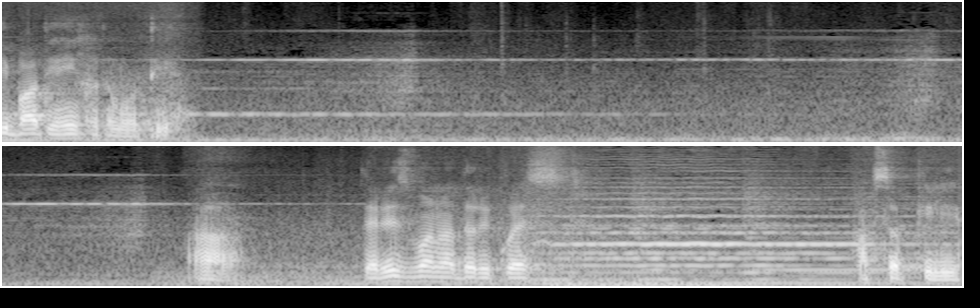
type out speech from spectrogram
ये बात यहीं खत्म होती हाँ। There is one other request आप सबके लिए।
